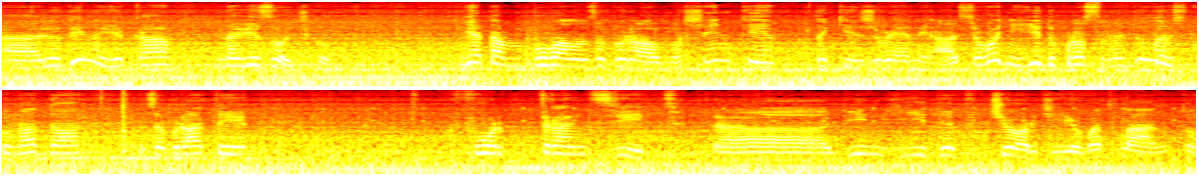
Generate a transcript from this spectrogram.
е, людину, яка на візочку. Я там бувало забирав машинки, такі жвини, а сьогодні їду просто на дилерську, треба забрати Ford Transit. Е, Він їде в Джорджію, в Атланту.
